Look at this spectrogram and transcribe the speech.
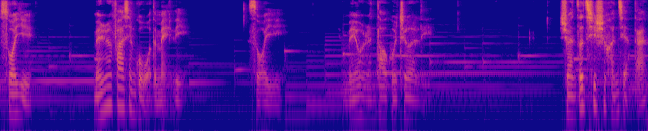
所以没人发现过我的美丽，所以没有人到过这里。选择其实很简单，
